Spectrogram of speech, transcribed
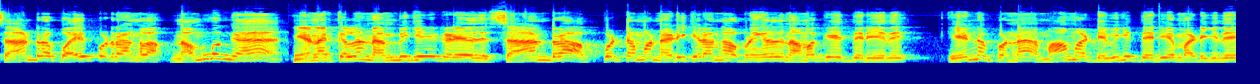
சாண்ட்ரா பயப்படுறாங்களாம். நம்புங்க. எனக்கெல்லாம் நம்பிக்கையே கிடையாது. சாண்ட்ரா அப்பட்டமா நடிக்கிறாங்க அப்படிங்கிறது நமக்கே தெரியுது. என்ன பண்ண? மாமா டிவிக்கு தெரிய மாட்டேங்குது.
